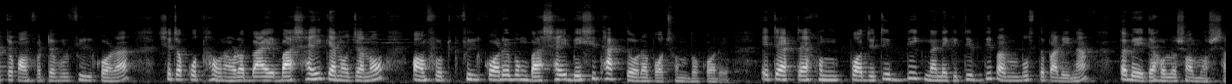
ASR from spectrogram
একটা কমফোর্টেবল ফিল করা, সেটা কোথাও না। ওরা বাসায় কেন যেন কমফোর্ট ফিল করে এবং বাসায় বেশি থাকতে ওরা পছন্দ করে। এটা একটা এখন পজিটিভ দিক না নেগেটিভ দিক আমি বুঝতে পারি না, তবে এটা হলো সমস্যা।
